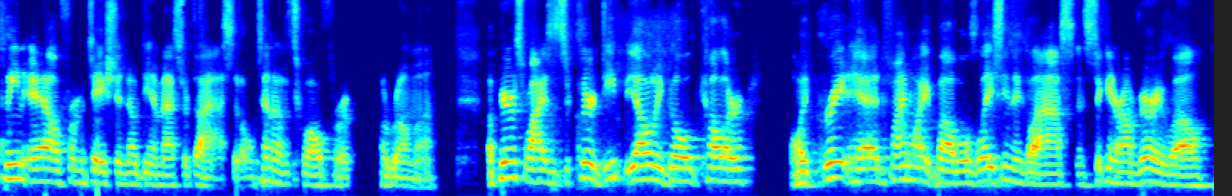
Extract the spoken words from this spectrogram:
clean ale fermentation, no DMS or diacetyl. 10 out of 12 for aroma. Appearance wise, it's a clear, deep yellowy gold color with great head, fine white bubbles, lacing the glass and sticking around very well.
